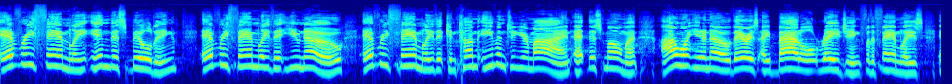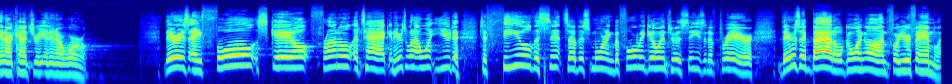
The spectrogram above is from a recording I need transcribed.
every family in this building, every family that you know, every family that can come even to your mind at this moment, I want you to know there is a battle raging for the families in our country and in our world. There is a full scale frontal attack. And here's what I want you to, to feel the sense of this morning before we go into a season of prayer. There's a battle going on for your family.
